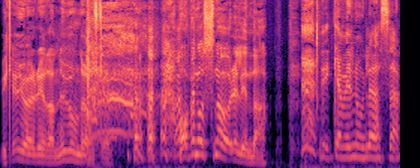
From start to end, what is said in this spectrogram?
Vi kan göra det redan nu om du önskar. Har vi något snöre Linda? det kan vi nog lösa.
